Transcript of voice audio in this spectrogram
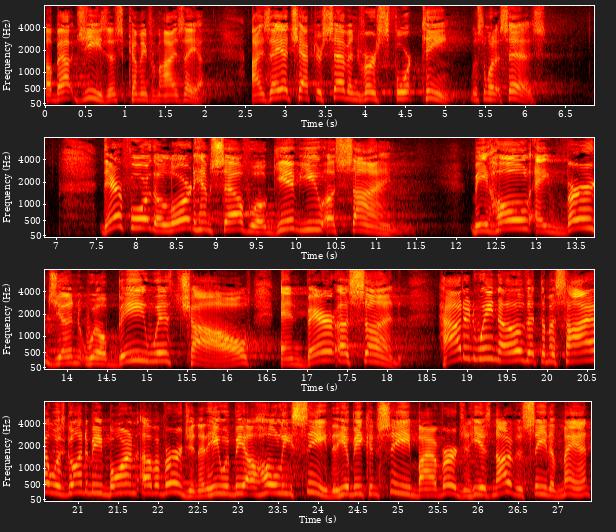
about Jesus coming from Isaiah. Isaiah chapter 7, verse 14. Listen to what it says. Therefore, the Lord Himself will give you a sign. Behold, a virgin will be with child and bear a son. How did we know that the Messiah was going to be born of a virgin, that he would be a holy seed, that he'll be conceived by a virgin? He is not of the seed of man,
